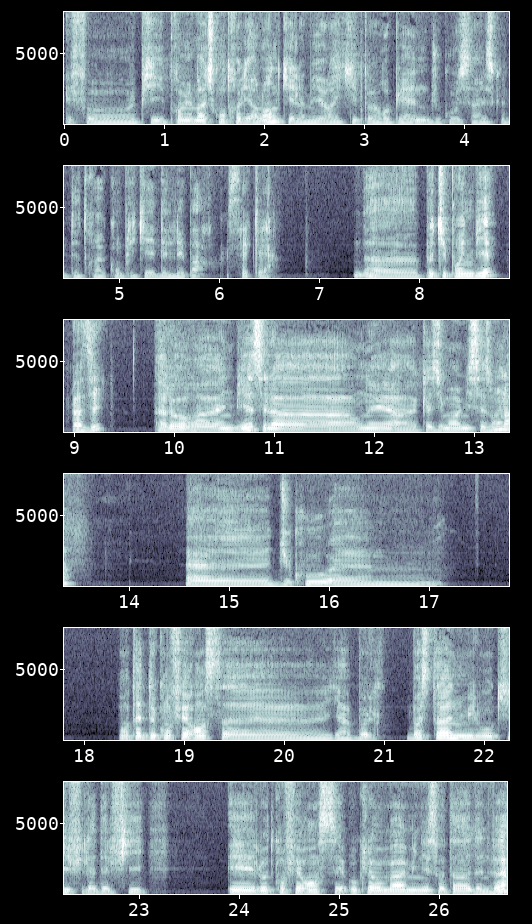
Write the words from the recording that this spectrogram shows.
il faut. Et puis, premier match contre l'Irlande, qui est la meilleure équipe européenne. Du coup, ça risque d'être compliqué dès le départ. C'est clair. Euh, petit point NBA. Vas-y. Alors, euh, NBA, c'est là. On est quasiment à mi-saison, là. Euh, du coup, en tête de conférence, il y a Boston, Milwaukee, Philadelphie et l'autre conférence, c'est Oklahoma, Minnesota, Denver.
